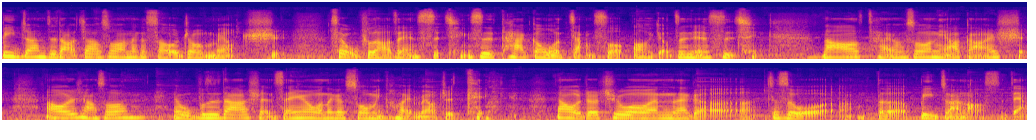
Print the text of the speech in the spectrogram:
毕专指导教授那个时候就没有去，所以我不知道这件事情，是他跟我讲说哦有这件事情，然后才会说你要赶快选，然后我就想说哎、我不知道要选谁，因为我那个说明会也没有去听，那我就去问问那个就是我的毕专老师这样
